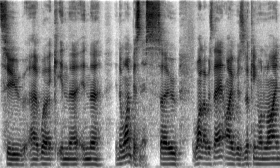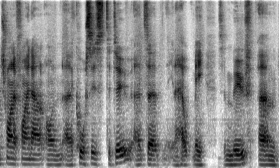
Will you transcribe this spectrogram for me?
to uh, work in the in the in the wine business. So while I was there, I was looking online, trying to find out on uh, courses to do and to you know help me to move. Um,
